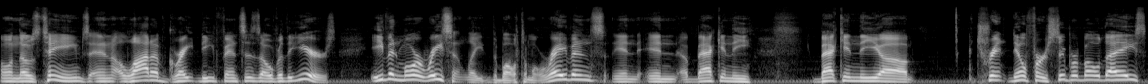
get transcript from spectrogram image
on those teams and a lot of great defenses over the years even more recently the baltimore ravens in in uh, back in the back in the uh, trent dilfer super bowl days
